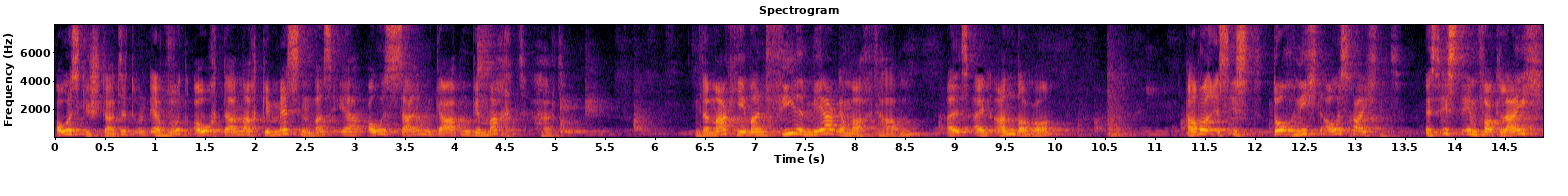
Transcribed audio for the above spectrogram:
ausgestattet und er wird auch danach gemessen, was er aus seinen Gaben gemacht hat. Und da mag jemand viel mehr gemacht haben als ein anderer, aber es ist doch nicht ausreichend. Es ist im Vergleich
